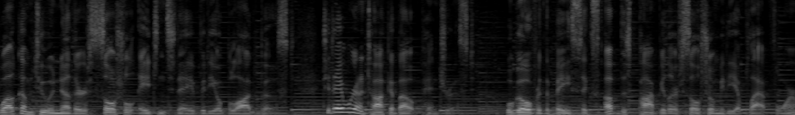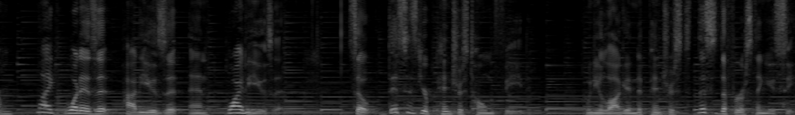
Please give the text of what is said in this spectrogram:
Welcome to another Social Agent Today video blog post. Today we're going to talk about Pinterest. We'll go over the basics of this popular social media platform, like what is it, how to use it, and why to use it. So this is your Pinterest home feed. When you log into Pinterest, this is the first thing you see.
